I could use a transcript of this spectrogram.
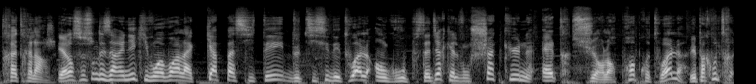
très très large. Et alors ce sont des araignées qui vont avoir la capacité de tisser des toiles en groupe, c'est-à-dire qu'elles vont chacune être sur leur propre toile, mais par contre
